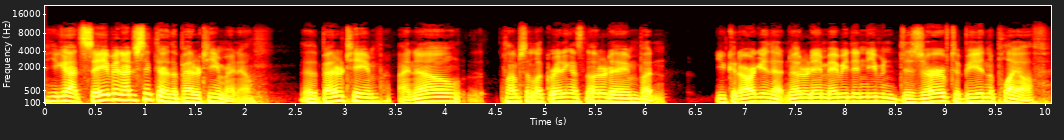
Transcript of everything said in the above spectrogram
You got Saban. I just think they're the better team right now. They're the better team. I know Clemson looked great against Notre Dame, but you could argue that Notre Dame maybe didn't even deserve to be in the playoff.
